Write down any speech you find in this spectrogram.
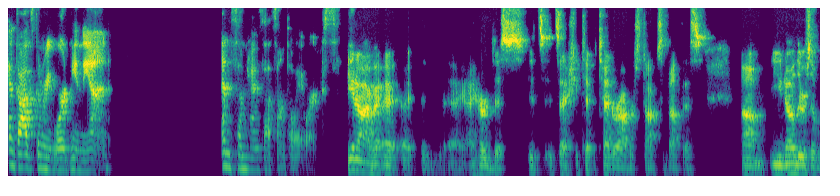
And god's going to reward me in the end and sometimes that's not the way it works. You know, I, I, I heard this. It's it's actually Ted, Ted Roberts talks about this. Um, you know, there's a,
